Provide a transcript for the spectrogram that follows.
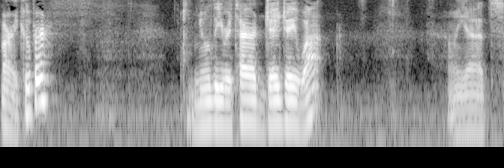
Mari Cooper, newly retired J.J. Watt, we got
